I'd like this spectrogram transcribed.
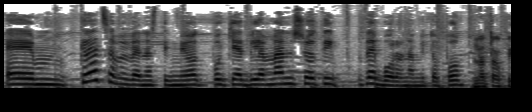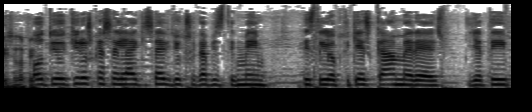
Ε, μ, κράτησα βέβαια ένα στιγμιότυπο και αντιλαμβάνεσαι ότι δεν μπορώ να μην το πω. Να το πεις, να το πεις. Ότι ο κύριος Κασελάκης έδιωξε κάποια στιγμή τις τηλεοπτικές κάμερες, γιατί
